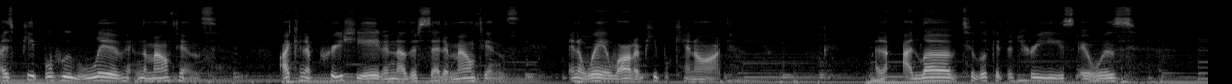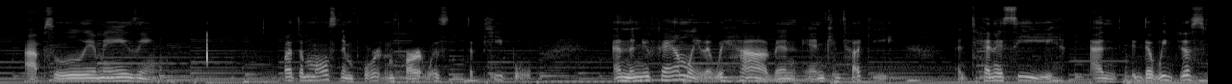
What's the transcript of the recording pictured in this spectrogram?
As people who live in the mountains, I can appreciate another set of mountains in a way a lot of people cannot. And I love to look at the trees. It was absolutely amazing. But the most important part was the people and the new family that we have in, in Kentucky and Tennessee, and that we just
